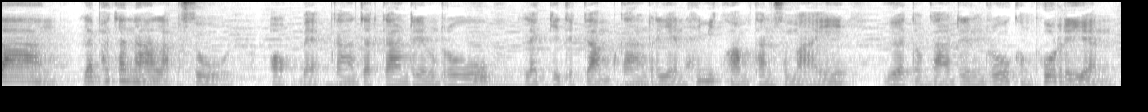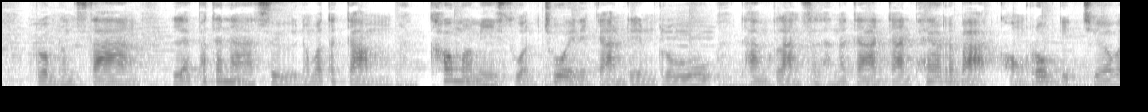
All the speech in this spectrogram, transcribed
สร้างและพัฒนาหลักสูตร ออกแบบการจัดการเรียนรู้ และกิจกรรมการเรียนให้มีความทันสมัย เอื้อต่อการเรียนรู้ของผู้เรียน รวมทั้งสร้าง และพัฒนาสื่อนวัตกรรม เข้ามามีส่วนช่วยในการเรียนรู้ ท่ามกลางสถานการณ์การแพร่ระบาดของโรคติดเชื้อไว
